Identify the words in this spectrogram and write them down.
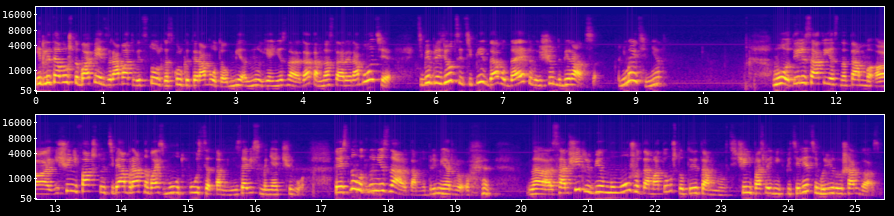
И для того, чтобы опять зарабатывать столько, сколько ты работал, ну, я не знаю, да, там на старой работе, тебе придется теперь, да, вот до этого еще добираться. Понимаете, нет? Вот, или, соответственно, там э, еще не факт, что тебя обратно возьмут, пустят, там, независимо ни от чего. То есть, ну вот, ну не знаю, там, например, сообщить любимому мужу там о том, что ты там в течение последних пяти лет симулируешь оргазм.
